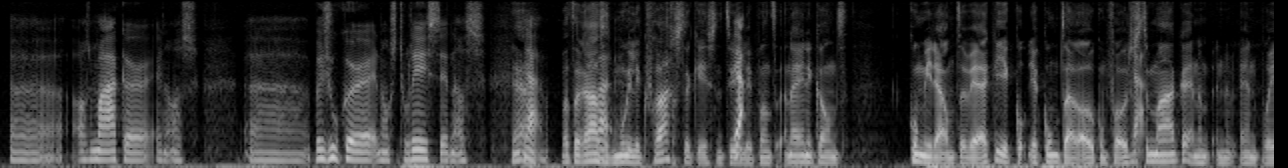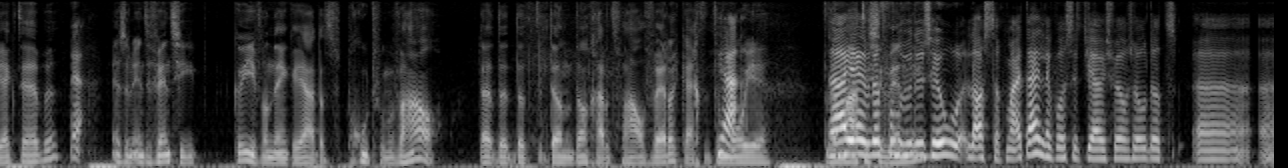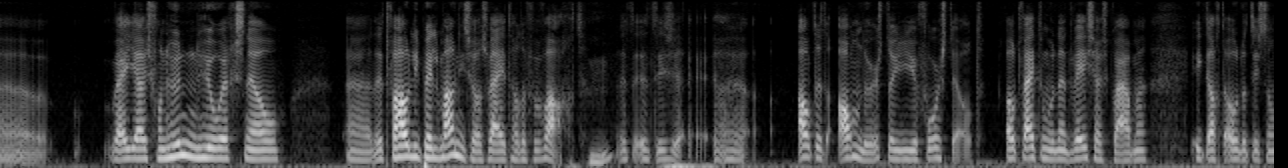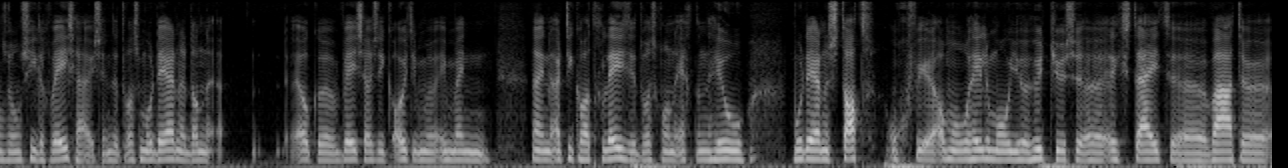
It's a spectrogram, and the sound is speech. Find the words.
als maker en als eh, bezoeker en als toerist en als, Ja, ja, wat een razend waar- moeilijk vraagstuk is natuurlijk. Want aan de ene kant kom je daar om te werken. Je, kom, je komt daar ook om foto's Ja. te maken en een, en, en een project te hebben. Ja. En zo'n interventie kun je van denken, ja, dat is goed voor mijn verhaal. Dat, dat, dat, dan, dan gaat het verhaal verder, krijgt het een Ja. mooie Nou ja, dat vonden we dus heel lastig. Maar uiteindelijk was het juist wel zo dat eh, eh, wij juist van hun heel erg snel. Eh, het verhaal liep helemaal niet zoals wij het hadden verwacht. Mhm. Het, het is eh, altijd anders dan je je voorstelt. Al het feit toen we naar het weeshuis kwamen, ik dacht, oh, dat is dan zo'n zielig weeshuis. En dat was moderner dan eh, elke weeshuis die ik ooit in, mijn- in mijn nou, in een artikel had gelezen. Het was gewoon echt een heel moderne stad. Ongeveer allemaal hele mooie hutjes, eh elektriciteit, water,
